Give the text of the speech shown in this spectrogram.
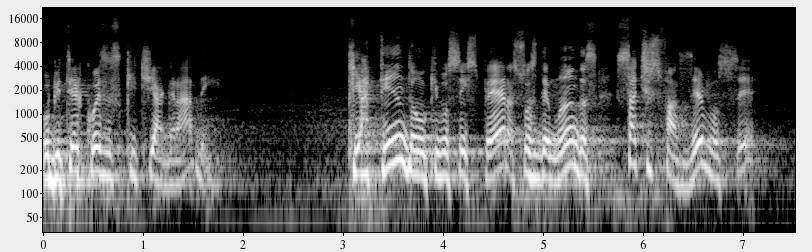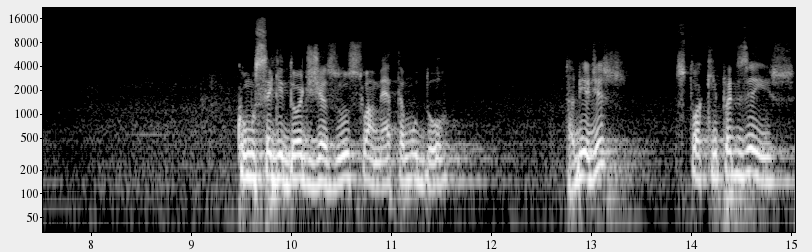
Obter coisas que te agradem, que atendam o que você espera, suas demandas, satisfazer você. Como seguidor de Jesus, sua meta mudou. Sabia disso? Estou aqui para dizer isso.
